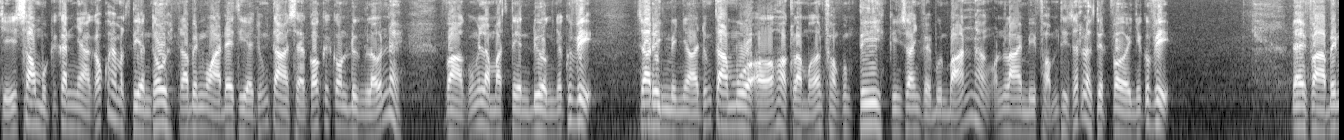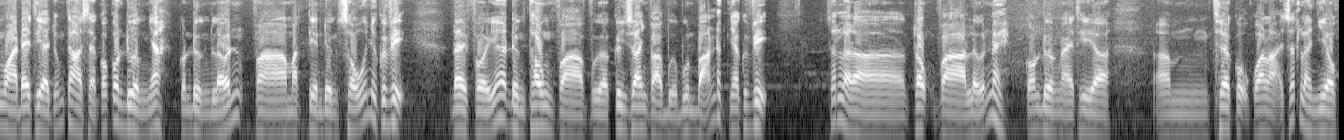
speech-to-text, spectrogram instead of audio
chỉ sau một cái căn nhà góc hai mặt tiền thôi. Ra bên ngoài đây thì chúng ta sẽ có cái con đường lớn này và cũng là mặt tiền đường nha quý vị gia đình mình à, chúng ta mua ở hoặc là mở văn phòng công ty kinh doanh về buôn bán hàng online mỹ phẩm thì rất là tuyệt vời nha quý vị. Đây và bên ngoài đây thì à, chúng ta sẽ có con đường nha Con đường lớn và mặt tiền đường số nha quý vị. Đây với à, đường thông và vừa kinh doanh và vừa buôn bán được nha quý vị. Rất là rộng và lớn này. Con đường này thì um, xe cộ qua lại rất là nhiều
